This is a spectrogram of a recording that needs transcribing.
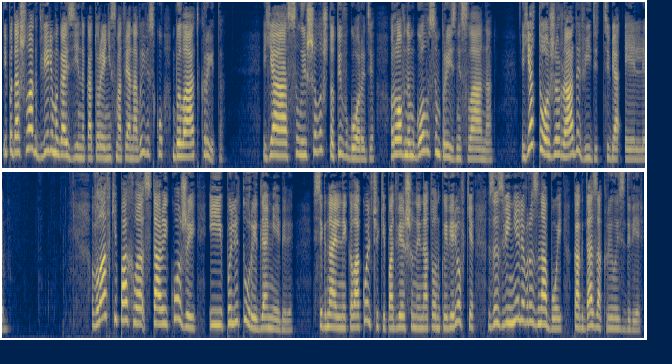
и подошла к двери магазина, которая, несмотря на вывеску, была открыта. «Я слышала, что ты в городе», — ровным голосом произнесла она. «Я тоже рада видеть тебя, Элли». В лавке пахло старой кожей и политурой для мебели. Сигнальные колокольчики, подвешенные на тонкой веревке, зазвенели в разнобой, когда закрылась дверь.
